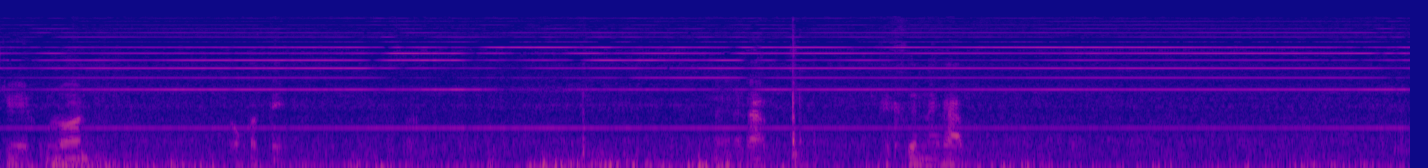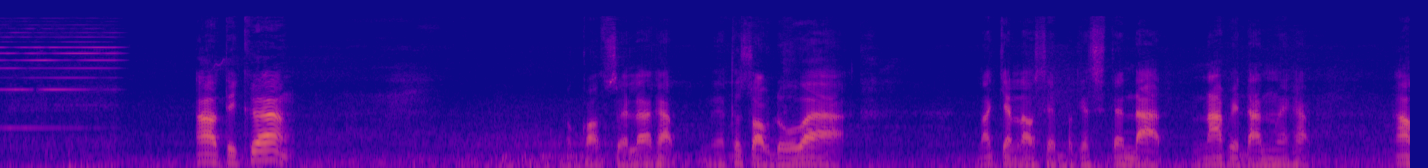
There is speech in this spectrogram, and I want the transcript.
เคความร้อนปกตินี่นะครับไม่ขึ้นนะครับอ้าวติดเครื่อง ประกอบเสร็จแล้วครับเดี๋ยวทดสอบดูว่าหลังจากเราเสร็จปกเก็ตสแตนดาร์ดน้ำเป็นดันไหมครับเอ้า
